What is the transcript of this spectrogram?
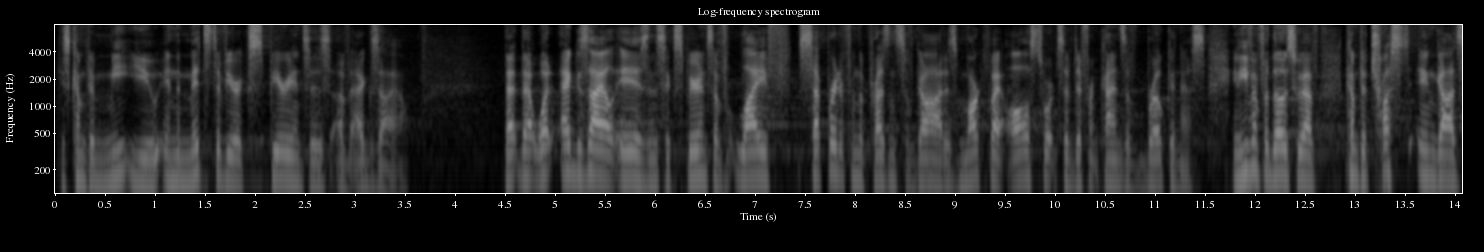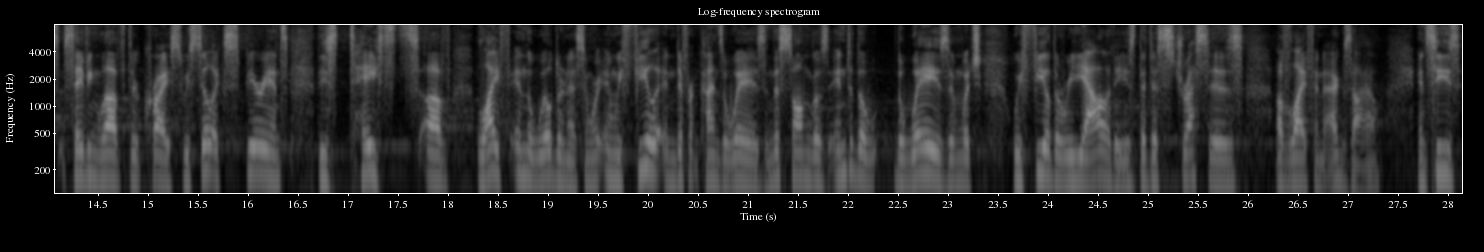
He's come to meet you in the midst of your experiences of exile. That, that what exile is, and this experience of life separated from the presence of God, is marked by all sorts of different kinds of brokenness. And even for those who have come to trust in God's saving love through Christ, we still experience these tastes of life in the wilderness, and, we and we feel it in different kinds of ways. And this psalm goes into the, the ways in which we feel the realities, the distresses of life in exile, and, sees,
